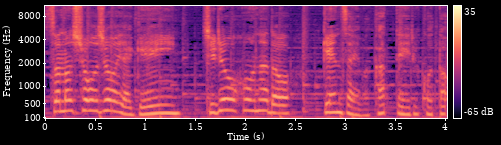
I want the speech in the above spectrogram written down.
その症状や原因治療法など現在分かっていること。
